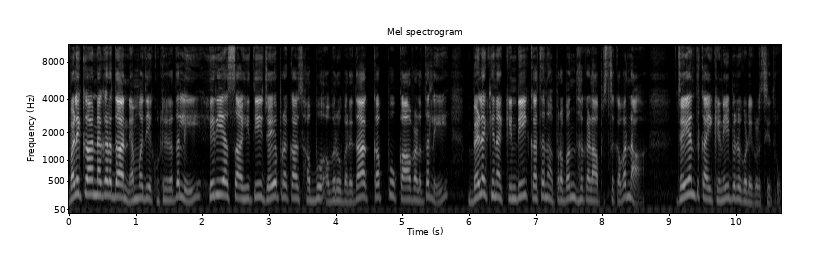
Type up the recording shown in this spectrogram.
ಬಳಿಕ ನಗರದ ನೆಮ್ಮದಿ ಕುಟೀರದಲ್ಲಿ ಹಿರಿಯ ಸಾಹಿತಿ ಜಯಪ್ರಕಾಶ್ ಹಬ್ಬು ಅವರು ಬರೆದ ಕಪ್ಪು ಕಾವಳದಲ್ಲಿ ಬೆಳಕಿನ ಕಿಂಡಿ ಕಥನ ಪ್ರಬಂಧಗಳ ಪುಸ್ತಕವನ್ನು ಜಯಂತ್ ಕೈಕಿಣಿ ಬಿಡುಗಡೆಗೊಳಿಸಿದರು.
